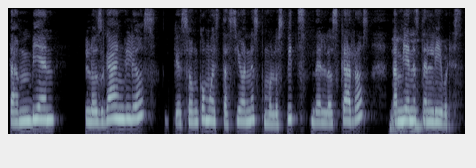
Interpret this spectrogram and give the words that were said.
también los ganglios, que son como estaciones, como los pits de los carros, también estén libres.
